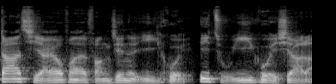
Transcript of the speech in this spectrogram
搭起来要。放在房间的衣柜，一组衣柜下来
